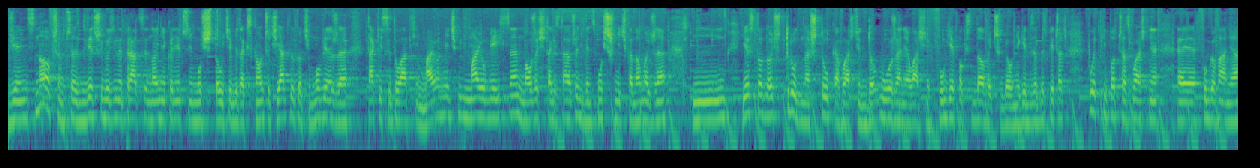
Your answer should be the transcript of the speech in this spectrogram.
Więc no owszem, przez 2-3 godziny pracy, no niekoniecznie musi to u Ciebie tak skończyć. Ja tylko Ci mówię, że takie sytuacje mają, mieć, mają miejsce, może się tak zdarzyć, więc musisz mieć świadomość, że mm, jest to dość trudna sztuka właśnie do ułożenia właśnie fugi epoksydowej, trzeba ją niekiedy zabezpieczać płytki podczas właśnie e, fugowania,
